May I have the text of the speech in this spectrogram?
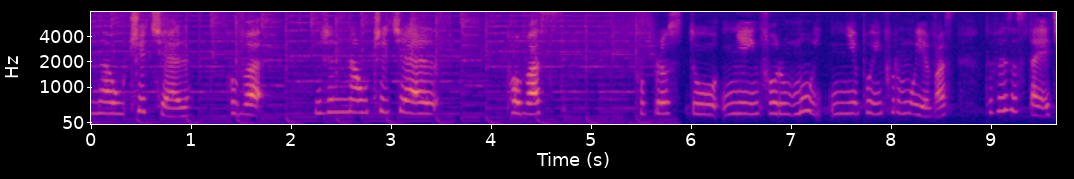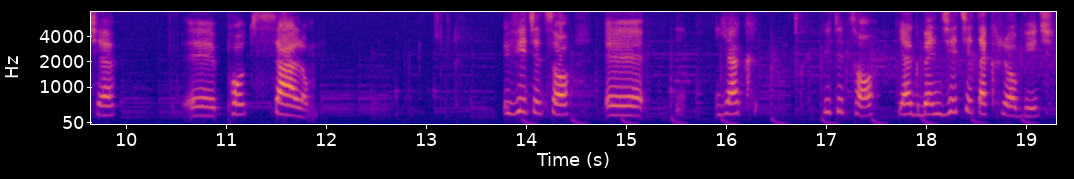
nauczyciel jeżeli nauczyciel po was po prostu nie, informuje, nie poinformuje was, to wy zostajecie y, pod salą. Wiecie co? Y, jak wiecie co? Jak będziecie tak robić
